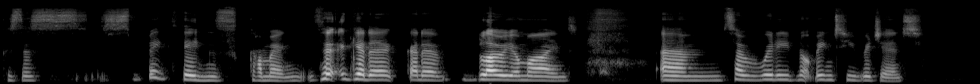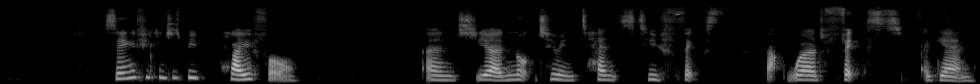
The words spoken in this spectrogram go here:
because there's big things coming that are gonna gonna blow your mind. Um, so really not being too rigid. Seeing if you can just be playful and yeah, not too intense, too fixed. That word fixed again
